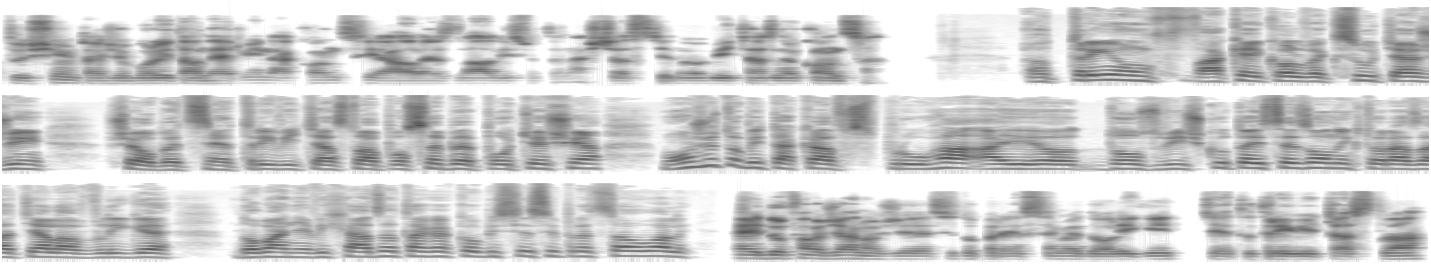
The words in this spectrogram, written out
tuším, takže boli tam nervy na konci, ale zvládli sme to našťastie do víťazného konca. Triumf v akejkoľvek súťaži, všeobecne tri víťazstva po sebe potešia. Môže to byť taká vzprúha aj do zvýšku tej sezóny, ktorá zatiaľ v lige doma nevychádza tak, ako by ste si predstavovali? Hej, dúfam, že áno, že si to prenesieme do ligy, tieto tri víťazstva.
